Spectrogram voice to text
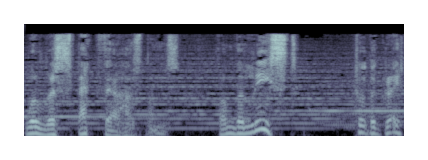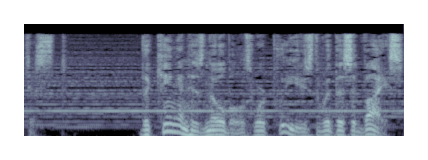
will respect their husbands, from the least to the greatest. The king and his nobles were pleased with this advice,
